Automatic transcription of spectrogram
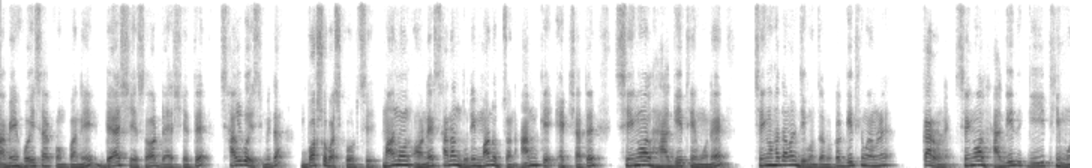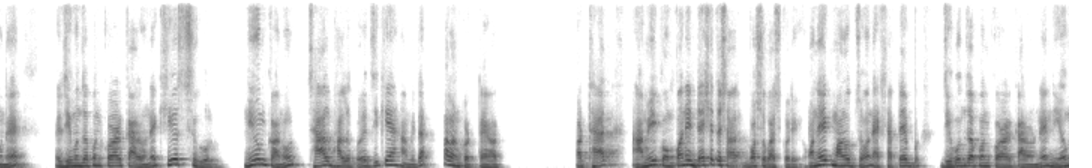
নামে হইসা কোম্পানি, ড্যাশ এস ড্যাশ এতে সালগো ইসমিদা বসবাস করছে। মানুন অনেক সারান্দুনি মানুষজন। হামকে একসাথে সিঙ্গল হাগি থিমুনে সিঙ্গল হাতে আমার জীবনযাপন করা গি থিমুনে মানে কারণে। সিঙ্গল হাগি গি থিমুনে জীবনযাপন করার কারণে খিয়সুগুল নিয়ম কানুন ঝাল ভালো করে জিকে হামিদা পালন করতে হয়। অর্থাৎ আমি কোম্পানির ড্যাশেতে বসবাস করি। অনেক মানুষজন একসাথে জীবনযাপন করার কারণে নিয়ম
